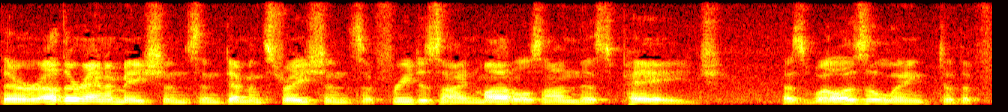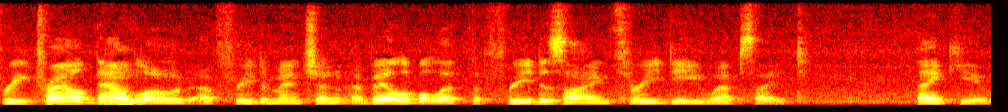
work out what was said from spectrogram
There are other animations and demonstrations of free design models on this page as well as a link to the free trial download of Free Dimension available at the Free Design 3D website. Thank you.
